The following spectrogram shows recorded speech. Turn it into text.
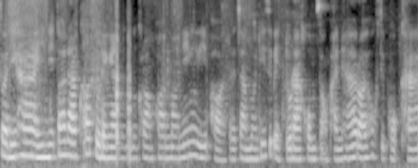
สวัสดีค่ะ ยินดีต้อนรับเข้าสู่รายงานบุญครองพร Morning Report ประจำวันที่ 11 ตุลาคม 2566 ค่ะ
